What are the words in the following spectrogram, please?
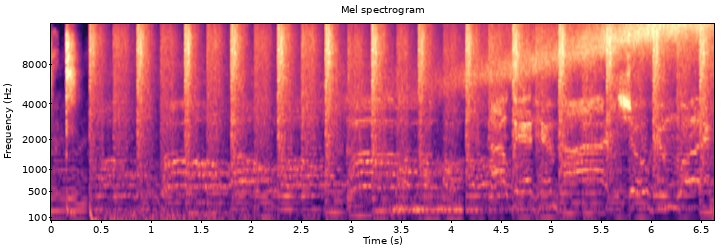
I'll get him hot, show him what.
